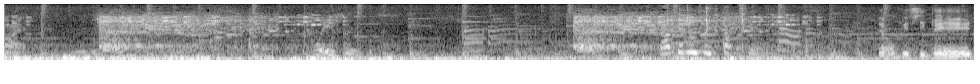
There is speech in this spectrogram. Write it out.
Right. What is it? That didn't even touch it. It obviously did.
